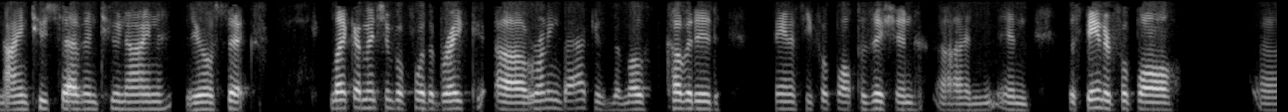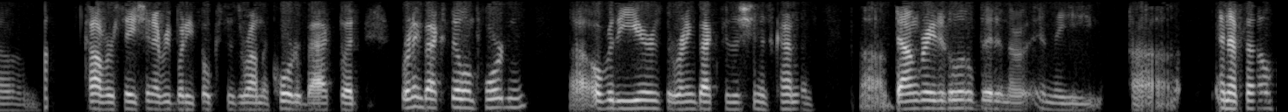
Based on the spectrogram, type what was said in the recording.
323-927-2906. Like I mentioned before the break, uh, running back is the most coveted – fantasy football position uh, in, in the standard football um, conversation. Everybody focuses around the quarterback, but running back still important. Uh, over the years, the running back position is kind of uh, downgraded a little bit in the in the uh, NFL,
